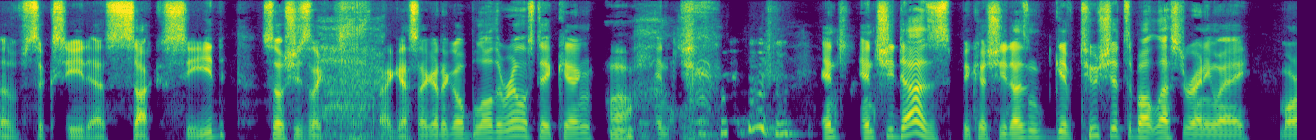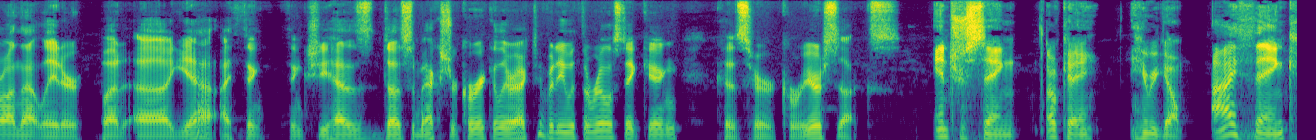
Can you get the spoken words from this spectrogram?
of succeed as succeed so she's like i guess i gotta go blow the real estate king. Oh, and and and she does because she doesn't give two shits about lester anyway. More on that later. But uh yeah i think think she has does some extracurricular activity with the real estate king because her career sucks. Interesting. Okay, here we go. I think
